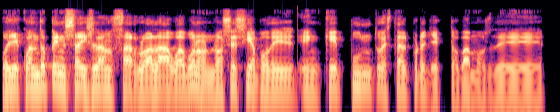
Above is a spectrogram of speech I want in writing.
Oye, ¿cuándo pensáis lanzarlo al agua? Bueno, no sé si a poder, en qué punto está el proyecto, vamos, de,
